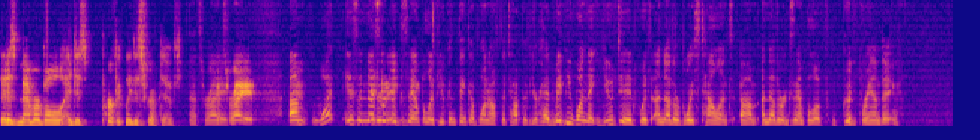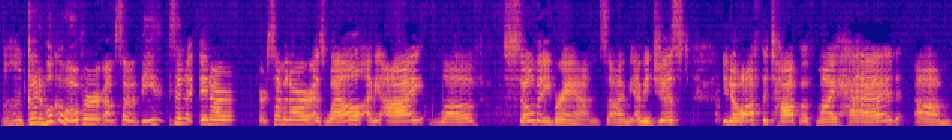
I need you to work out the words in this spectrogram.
that is memorable and just perfectly descriptive. That's right. That's right. Um, what is another example, if you can think of one off the top of your head, maybe one that you did with another voice talent, um, another example of good branding? Mm-hmm. Good. And we'll go over um, some of these in, in our seminar as well. I mean, I love so many brands. I mean, I mean, just you know, off the top of my head, um,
